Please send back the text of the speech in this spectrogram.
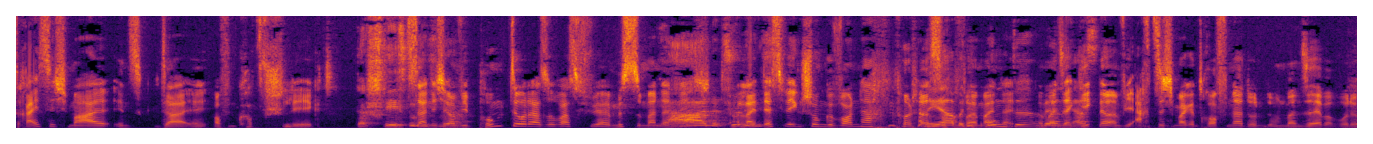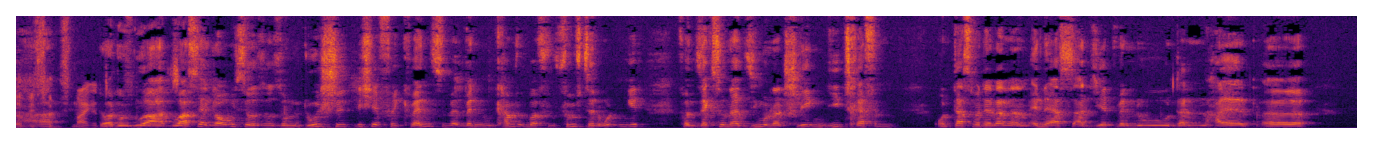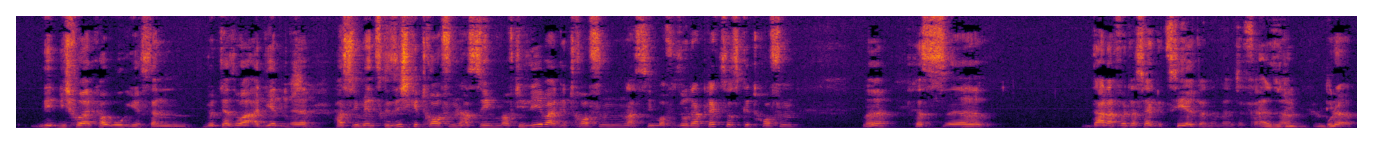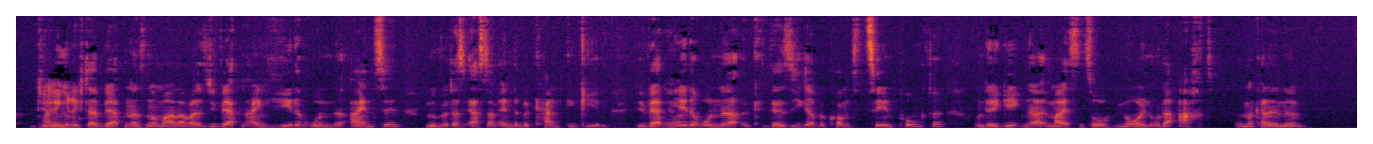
30 Mal ins da äh, auf den Kopf schlägt, Da stehst Gibt's du da nicht nicht irgendwie Punkte oder sowas für? Müsste man dann Ja, nicht natürlich. allein deswegen schon gewonnen haben oder Naja, so? aber die weil man, Punkte wenn man seinen Gegner irgendwie 80 Mal getroffen hat und, und man selber wurde irgendwie Ja. fünfmal Ja, getroffen. du, du, du hast ja, glaube ich, so, so, so eine durchschnittliche Frequenz, wenn wenn ein Kampf über 15 Runden geht, von 600, 700 Schlägen, die treffen. Und das wird ja dann am Ende erst addiert, wenn du dann halt äh, nicht vorher K.O. gehst. Dann wird ja so addiert, äh, hast du ihm ins Gesicht getroffen, hast du ihm auf die Leber getroffen, hast du ihm auf den Solarplexus getroffen. Ne? Das, äh, danach wird das ja gezählt dann im Endeffekt. Also ne? die, die, Oder, die Ringrichter werten das normalerweise. Sie werten eigentlich jede Runde einzeln, nur wird das erst am Ende bekannt gegeben. Die werten Ja. jede Runde, der Sieger bekommt 10 Punkte und der Gegner meistens so 9 oder 8. Also man kann eine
